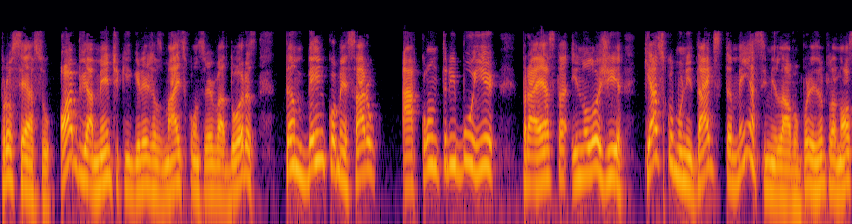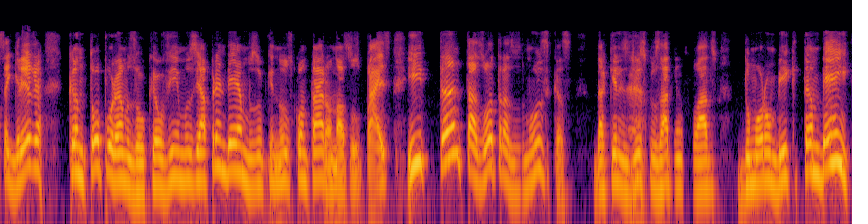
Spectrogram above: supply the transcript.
processo. Obviamente que igrejas mais conservadoras também começaram a contribuir para esta inologia, que as comunidades também assimilavam. Por exemplo, a nossa igreja cantou por ambos o que ouvimos e aprendemos, o que nos contaram nossos pais, e tantas outras músicas daqueles é. discos abençoados do Morumbi, que também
